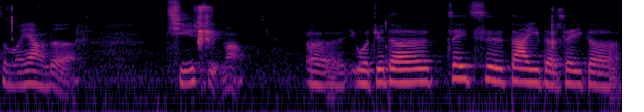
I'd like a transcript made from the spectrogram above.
什么样的期许吗？呃，我觉得这一次大一的这一个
